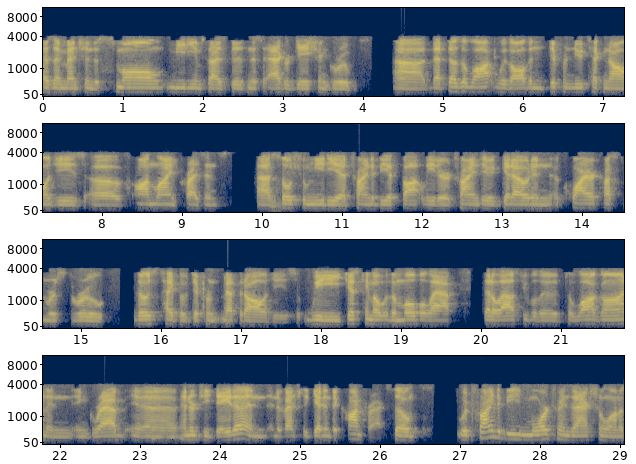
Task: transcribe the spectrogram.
as I mentioned, a small medium sized business aggregation group uh, that does a lot with all the different new technologies of online presence uh, social media, trying to be a thought leader, trying to get out and acquire customers through those type of different methodologies. We just came out with a mobile app that allows people to, to log on and, and grab uh, energy data and, and eventually get into contracts. So we're trying to be more transactional on a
